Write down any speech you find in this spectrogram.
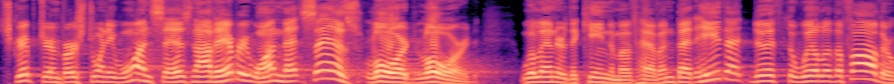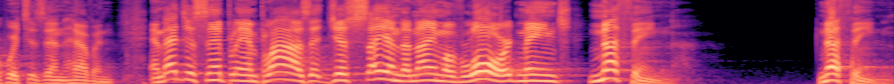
scripture in verse 21 says, Not everyone that says, Lord, Lord, will enter the kingdom of heaven, but he that doeth the will of the Father which is in heaven. And that just simply implies that just saying the name of Lord means nothing. Nothing.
